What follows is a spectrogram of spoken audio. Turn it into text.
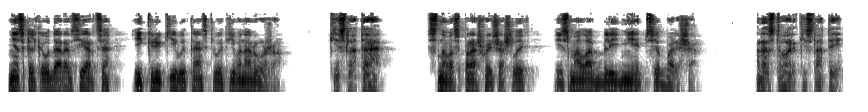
несколько ударов сердца, и крюки вытаскивают его наружу. «Кислота?» — снова спрашивает шашлык, и смола бледнеет все больше. «Раствор кислоты.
